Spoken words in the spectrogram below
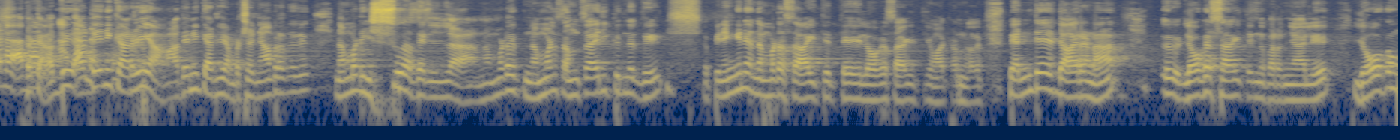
അതാണ്, അത് അതെനിക്കറിയാം അതെനിക്കറിയാം. പക്ഷെ ഞാൻ പറഞ്ഞത് നമ്മുടെ ഇഷ്യൂ അതല്ല. നമ്മുടെ നമ്മൾ സംസാരിക്കുന്നത് പിന്നെ എങ്ങനെയാണ് നമ്മുടെ സാഹിത്യത്തെ ലോക സാഹിത്യമാക്കണം എന്നുള്ളത് ഇപ്പം എന്റെ ധാരണ ലോക സാഹിത്യം എന്ന് പറഞ്ഞാൽ ലോകം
